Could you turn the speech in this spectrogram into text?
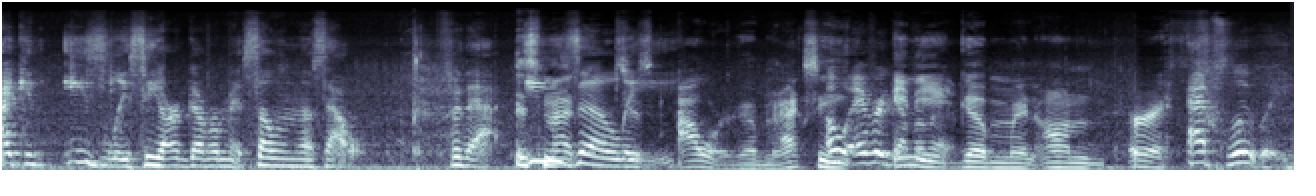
I can easily see our government selling us out for that It's easily. not just our government. I see Oh, every any government. government on earth Absolutely.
